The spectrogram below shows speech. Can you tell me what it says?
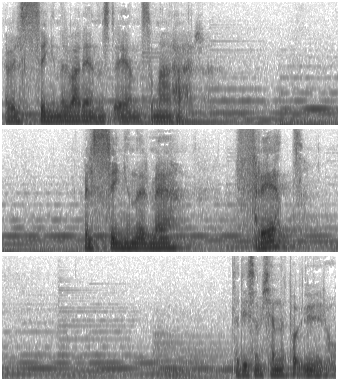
Jeg velsigner hver eneste en som er her. Velsigner med fred til de som kjenner på uro.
